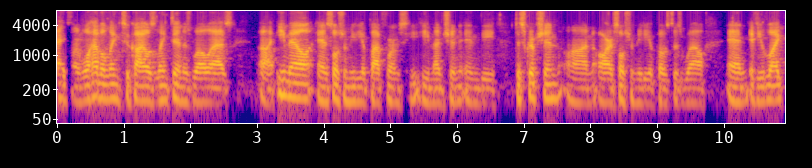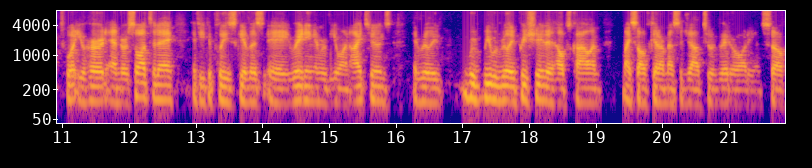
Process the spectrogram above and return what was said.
Excellent. We'll have a link to Kyle's LinkedIn as well as uh, email and social media platforms he, he mentioned in the description on our social media post as well. And if you liked what you heard and or saw today, if you could please give us a rating and review on iTunes, it really we, we would really appreciate it. It helps Kyle and myself get our message out to a greater audience. So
